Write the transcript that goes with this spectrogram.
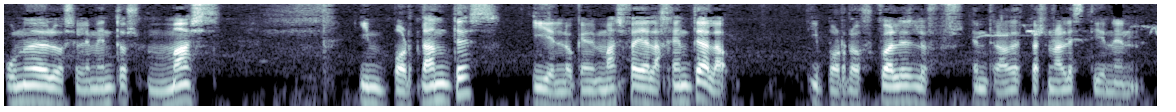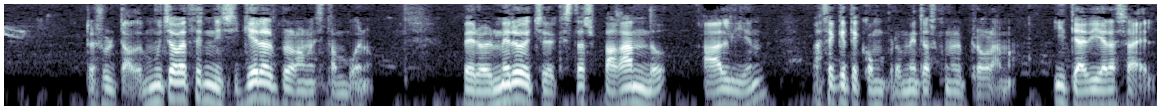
uno de los elementos más importantes y en lo que más falla la gente y por los cuales los entrenadores personales tienen resultados. Muchas veces ni siquiera el programa es tan bueno, pero el mero hecho de que estás pagando a alguien hace que te comprometas con el programa y te adhieras a él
